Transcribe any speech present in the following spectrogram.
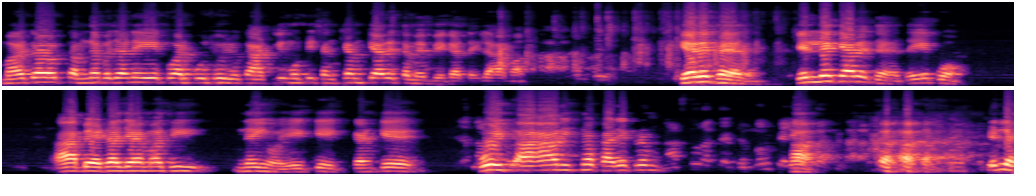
મારે તો તમને બધાને એક વાર પૂછવું છું કે આટલી મોટી સંખ્યામાં ક્યારે તમે ભેગા થયેલા આમાં? ક્યારે થયા હતા છેલ્લે ક્યારે થયા હતા? એક આ બેઠા છે એમાંથી નહીં હોય એક એક કારણ કે કોઈ આ રીતનો કાર્યક્રમ હા. એટલે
